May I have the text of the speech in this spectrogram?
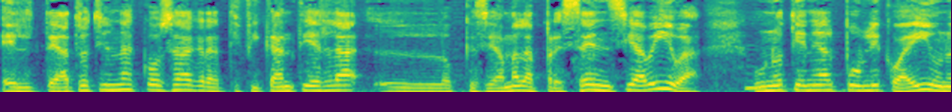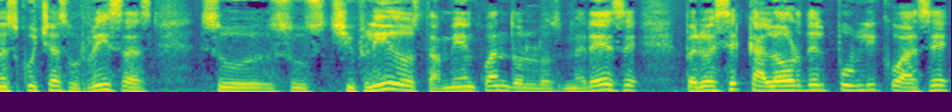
el teatro tiene una cosa gratificante y es la, lo que se llama la presencia viva. Uno tiene al público ahí, uno escucha sus risas, su- sus chiflidos también cuando los merece, pero ese calor del público hace,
